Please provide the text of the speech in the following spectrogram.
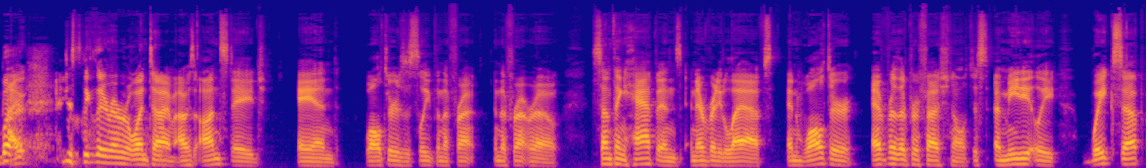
But I distinctly remember one time I was on stage and Walter is asleep in the front in the front row. Something happens and everybody laughs, and Walter, ever the professional, just immediately wakes up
